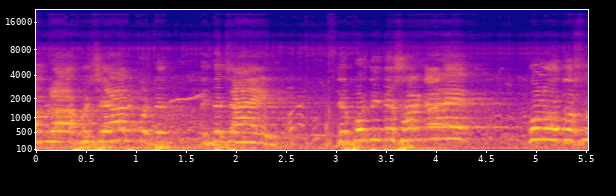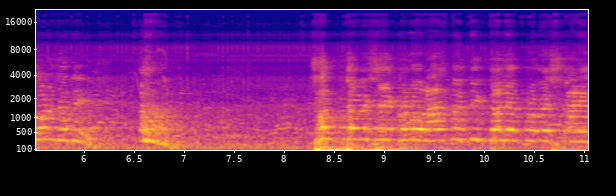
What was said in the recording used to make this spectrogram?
আমরা হুঁশিয়ার করতে দিতে চাই। যে প্রতিটি সরকারে কোনো দোষর যদি ছদ্মবেশে কোনো রাজনৈতিক দলে প্রবেশ করে,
